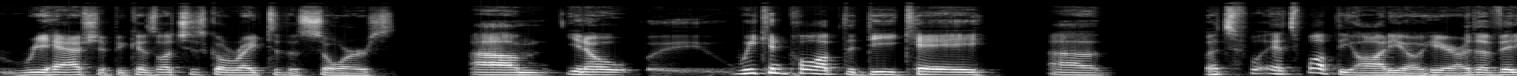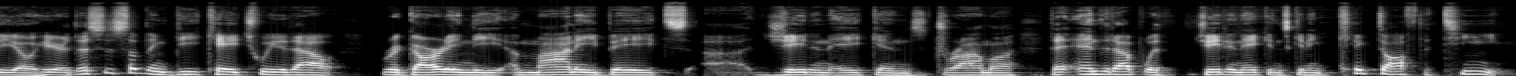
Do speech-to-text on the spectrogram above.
rehash it because let's just go right to the source. Um, you know, we can pull up the DK. Uh, let's let's pull up the audio here or the video here. This is something DK tweeted out regarding the Emoni Bates, uh, Jaden Akins drama that ended up with Jaden Akins getting kicked off the team.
